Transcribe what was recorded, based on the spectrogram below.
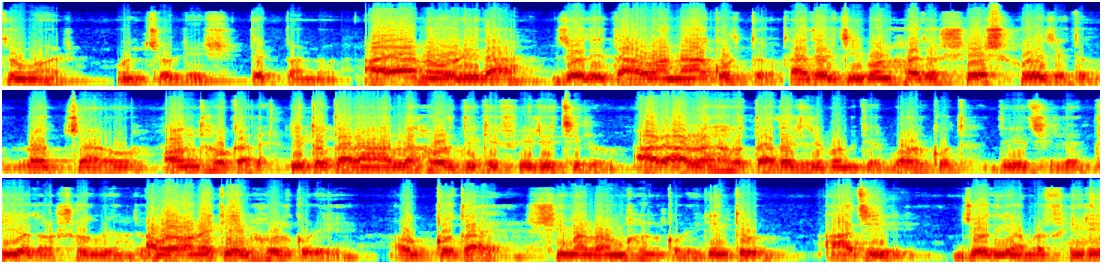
জুমার উনচল্লিশ, তেপ্পান্ন। আয়ান ও রিদা যদি তাওয়া না করত, তাদের জীবন হয়তো শেষ হয়ে যেত, লজ্জা ও অন্ধকারে। কিন্তু তারা আল্লাহর দিকে ফিরেছিল, আর আল্লাহ তাদের জীবনকে বরকত দিয়েছিলেন। প্রিয় দর্শক আমরা অনেকেই ভুল করি, অজ্ঞতায় সীমা লঙ্ঘন করি, কিন্তু আজই যদি আমরা ফিরে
